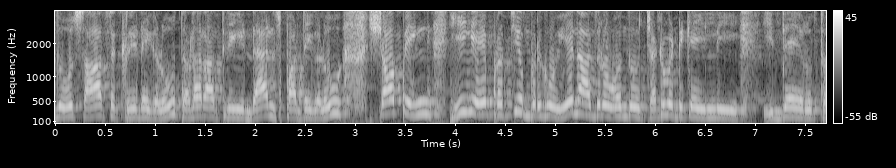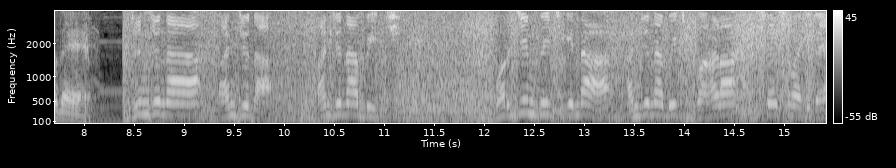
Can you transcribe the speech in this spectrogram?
ಇದು ಸಾಹಸ ಕ್ರೀಡೆಗಳು, ತಡರಾತ್ರಿ ಡ್ಯಾನ್ಸ್ ಪಾರ್ಟಿಗಳು, ಶಾಪಿಂಗ್, ಹೀಗೆ ಪ್ರತಿಯೊಬ್ಬರಿಗೂ ಏನಾದರೂ ಒಂದು ಚಟುವಟಿಕೆ ಇಲ್ಲಿ ಇದ್ದೇ ಇರುತ್ತದೆ. ಜುಂಜುನಾ, ಅಂಜುನಾ. ಅಂಜುನಾ ಬೀಚ್. ವರ್ಜಿಮ್ ಬೀಚ್ಗಿಂತ ಅಂಜುನಾ ಬೀಚ್ ಬಹಳ ವಿಶೇಷವಾಗಿದೆ.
